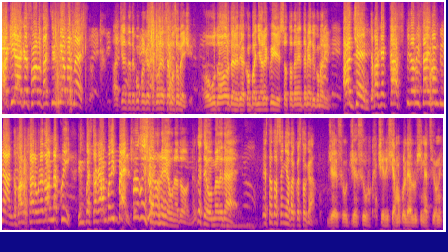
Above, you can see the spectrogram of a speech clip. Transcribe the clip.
A chi è che suona senza permesso? Agente di pubblica sicurezza Musumeci. Ho avuto ordine di accompagnare qui il sottotenente medico Marini. Agente, ma che caspita mi stai combinando? Portare una donna qui, in questo campo di bello? Ma questa non è una donna, questo è un militare. È stato assegnato a questo campo. Gesù, Gesù, ci risiamo con le allucinazioni.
